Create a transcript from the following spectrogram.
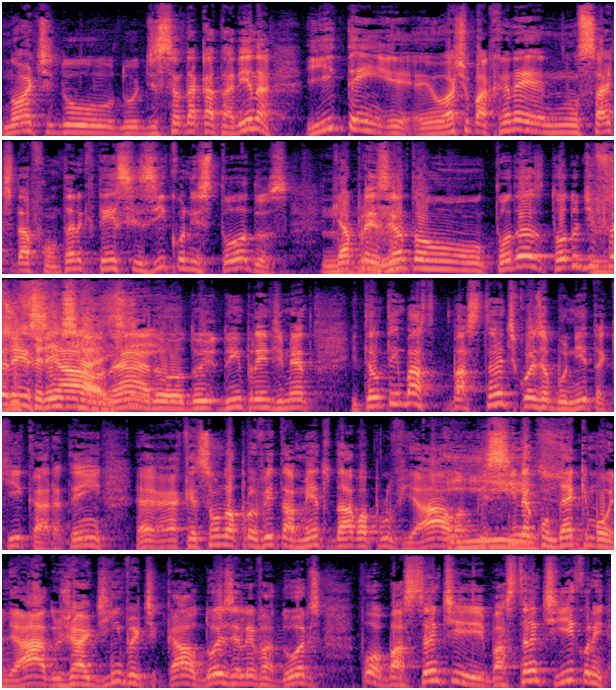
norte do, do- de Santa Catarina. E tem, eu acho bacana eh, no site da Fontana que tem esses ícones todos que apresentam toda, todo o diferencial, né? Do, do, do empreendimento. Então tem bas- bastante coisa bonita aqui, cara. Tem é, a questão do aproveitamento da água pluvial, a piscina com deck molhado, jardim vertical, dois elevadores. Pô, bastante, bastante ícone.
